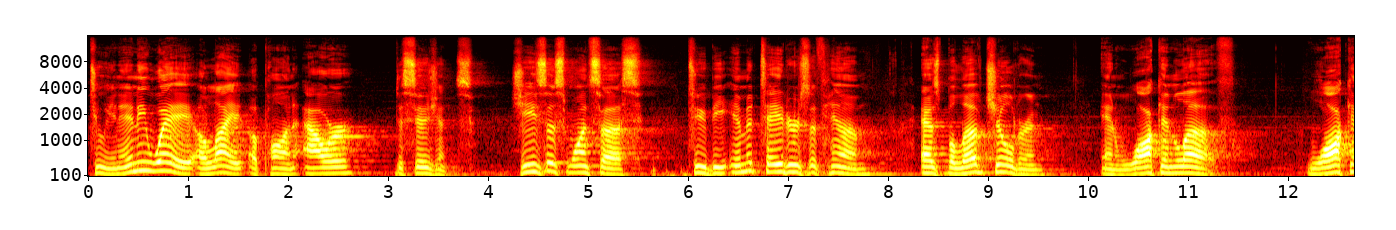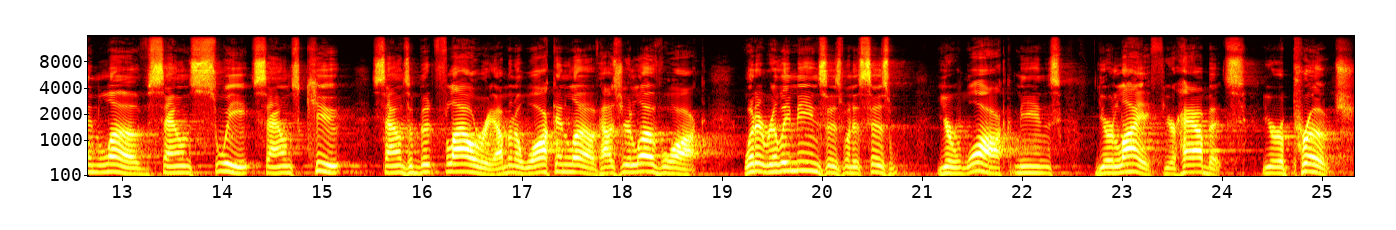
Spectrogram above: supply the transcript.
to in any way alight upon our decisions. Jesus wants us to be imitators of Him as beloved children and walk in love. Walk in love sounds sweet, sounds cute, sounds a bit flowery. I'm going to walk in love. How's your love walk? What it really means is when it says your walk means your life, your habits, your approach,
